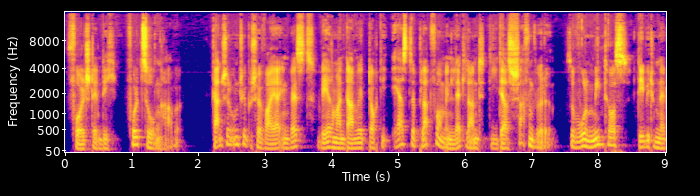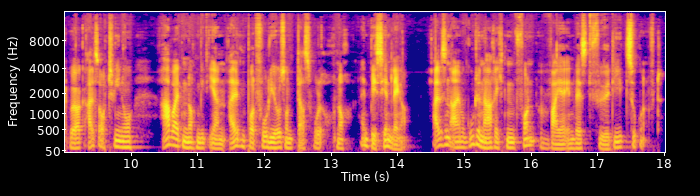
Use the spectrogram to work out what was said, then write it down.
vollständig vollzogen habe. Ganz schön untypisch für Wire Invest wäre man damit doch die erste Plattform in Lettland, die das schaffen würde. Sowohl Mintos, Debitum Network als auch Twino arbeiten noch mit ihren alten Portfolios und das wohl auch noch ein bisschen länger. Alles in allem gute Nachrichten von Wire Invest für die Zukunft.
